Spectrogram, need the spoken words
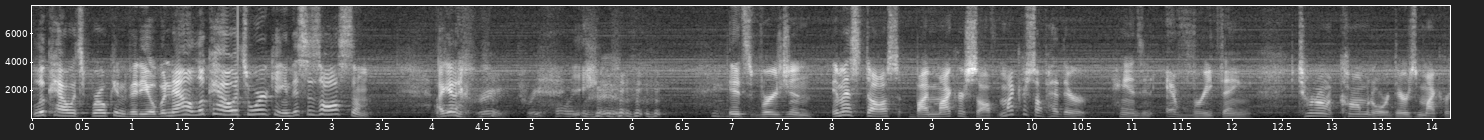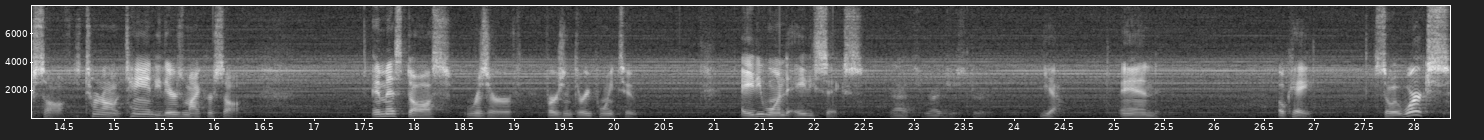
look how it's broken video, but now look how it's working. This is awesome. I got Three, 3.2. it's version MS-DOS by Microsoft. Microsoft had their hands in everything. Turn on a Commodore, there's Microsoft. Turn on a Tandy, there's Microsoft. MS-DOS Reserve version 3.2. 81 to 86. That's registered. Yeah. And okay. So it works.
